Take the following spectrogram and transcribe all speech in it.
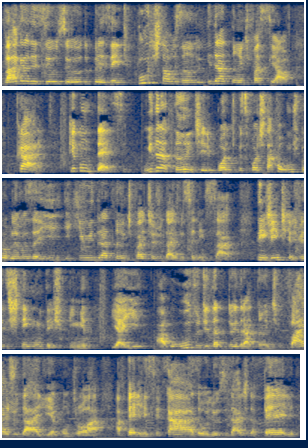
vai agradecer o seu eu do presente por estar usando hidratante facial. Cara, o que acontece? O hidratante, ele pode, você pode estar com alguns problemas aí e que o hidratante vai te ajudar e você nem sabe. Tem gente que às vezes tem muita espinha e aí a, o uso de, do hidratante vai ajudar ali a controlar a pele ressecada, a oleosidade da pele,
